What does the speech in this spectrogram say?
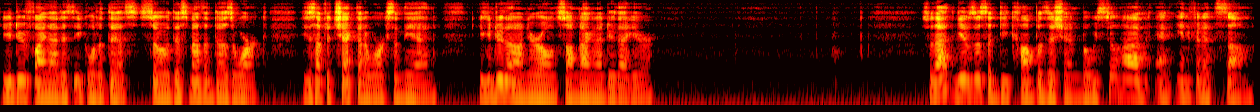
you do find that it's equal to this. So this method does work. You just have to check that it works in the end. You can do that on your own, so I'm not going to do that here. So that gives us a decomposition, but we still have an infinite sum.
